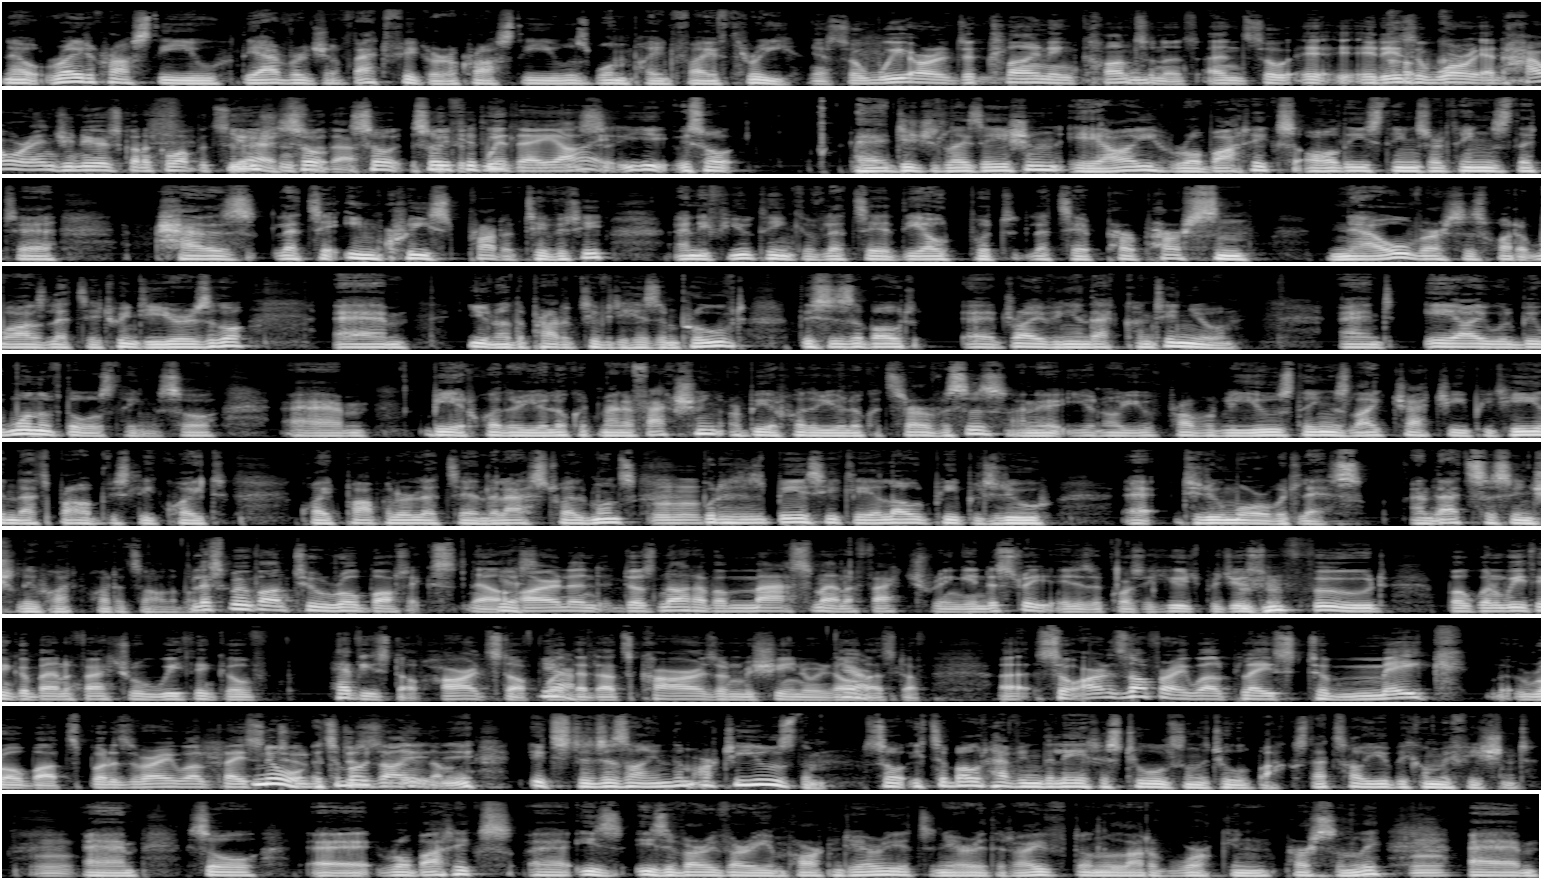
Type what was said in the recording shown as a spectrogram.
Now, right across the EU, the average of that figure across the EU is 1.53. Yeah, so we are a declining continent, and so it, it is a worry. And how are engineers going to come up with solutions yeah, so, for that? So, so with, if you think, with AI, so, so uh, digitalization, AI, robotics, all these things are things that uh, has, let's say, increased productivity. And if you think of, let's say, the output, let's say, per person now versus what it was, let's say, 20 years ago, um, you know, the productivity has improved. This is about uh, driving in that continuum. And AI will be one of those things. So, um, be it whether you look at manufacturing or be it whether you look at services, and it, uh, you know you've probably used things like ChatGPT, and that's obviously quite quite popular. Let's say in the last twelve months, mm-hmm. but it has basically allowed people to do uh, to do more with less. And that's essentially what, what it's all about. Let's move on to robotics. Now, yes. Ireland does not have a mass manufacturing industry. It is, of course, a huge producer mm-hmm. of food. But when we think of manufacturing, we think of heavy stuff, hard stuff, yeah. whether that's cars and machinery and all yeah. that stuff. Uh, so Ireland's not very well placed to make robots, but it's very well placed no, to it's design about, them. It's to design them or to use them. So it's about having the latest tools in the toolbox. That's how you become efficient. Mm. Um, so uh, robotics uh, is is a very very important area. It's an area that I've done a lot of work in personally. Mm. Um,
